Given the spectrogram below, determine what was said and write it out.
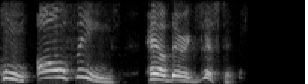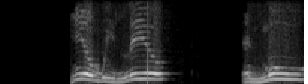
whom all things have their existence, him we live and move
